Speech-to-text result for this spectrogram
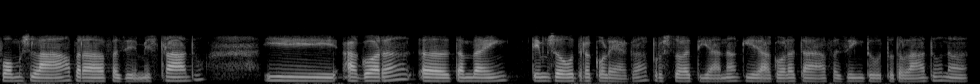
fomos lá para fazer mestrado e agora também temos a outra colega, a professora Diana, que agora está fazendo todo lado na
